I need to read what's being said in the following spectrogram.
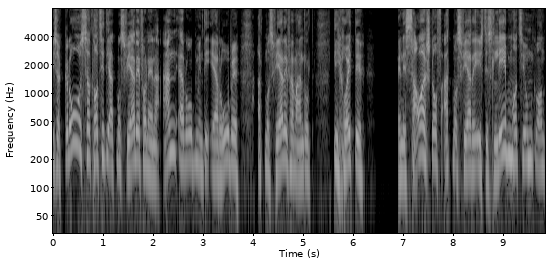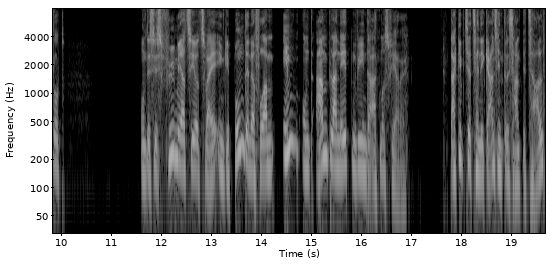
ist ein großer, hat sich die Atmosphäre von einer anaeroben in die aerobe Atmosphäre verwandelt, die heute eine Sauerstoffatmosphäre ist. Das Leben hat sie umgewandelt und es ist viel mehr CO2 in gebundener Form im und am Planeten wie in der Atmosphäre. Da gibt es jetzt eine ganz interessante Zahl.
